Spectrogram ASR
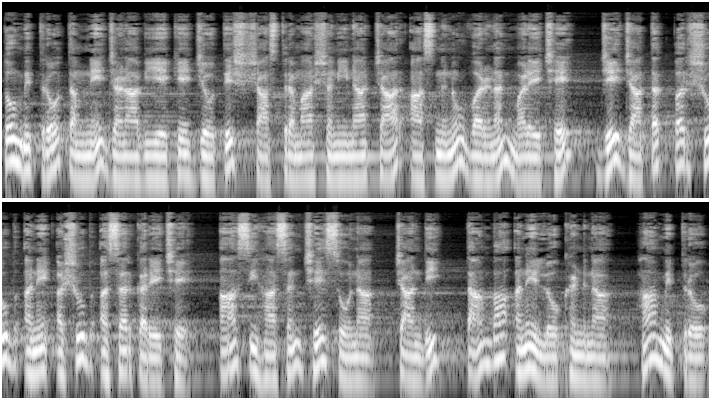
તો મિત્રો, તમને જણાવીએ કે જ્યોતિષ શાસ્ત્રમાં શનિના ચાર આસનનું વર્ણન મળે છે, જે જાતક પર શુભ અને અશુભ અસર કરે છે. આ સિંહાસન છે સોના, ચાંદી, તાંબા અને લોખંડના. હા મિત્રો,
